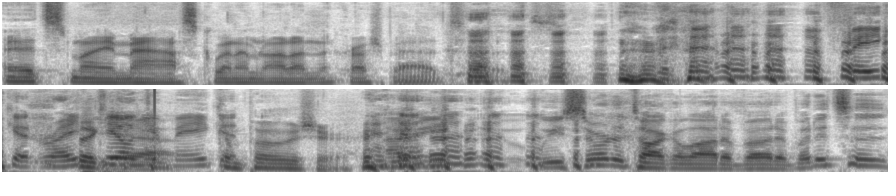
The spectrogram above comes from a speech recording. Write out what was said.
It's my mask when I'm not on the crush pad. So it's Fake it, right? Till Yeah. you make it. composure. I mean, we sort of talk a lot about it, but it's a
